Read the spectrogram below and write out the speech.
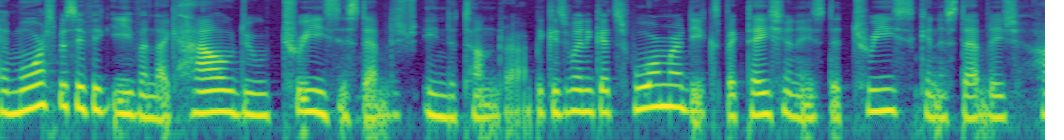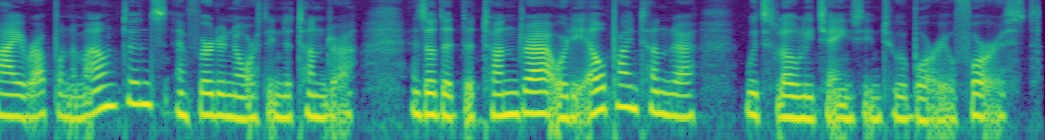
And more specific even like how do trees establish in the tundra? Because when it gets warmer the expectation is that trees can establish higher up on the mountains and further north in the tundra. And so that the tundra or the alpine tundra would slowly change into a boreal forest.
